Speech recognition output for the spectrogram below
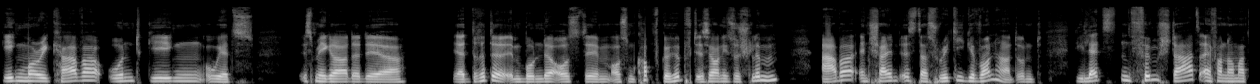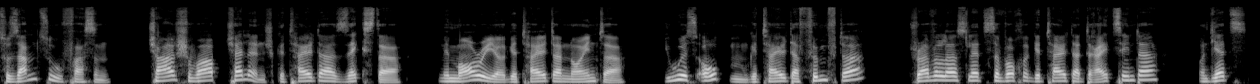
gegen Morikawa und gegen, oh jetzt ist mir gerade der der Dritte im Bunde aus dem aus dem Kopf gehüpft, ist ja auch nicht so schlimm. Aber entscheidend ist, dass Ricky gewonnen hat und die letzten fünf Starts einfach nochmal zusammenzufassen. Charles Schwab Challenge geteilter Sechster, Memorial geteilter Neunter, US Open geteilter Fünfter, Travelers letzte Woche geteilter Dreizehnter und jetzt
